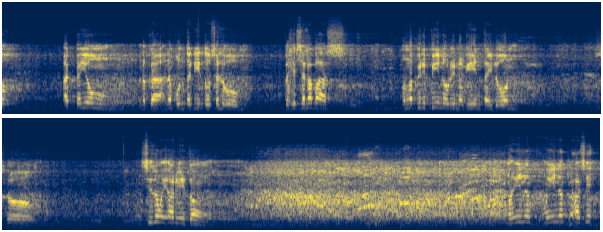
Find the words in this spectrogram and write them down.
at kayong naka, napunta dito sa loob kasi sa labas mga Pilipino rin naghihintay doon. So, sino may-ari itong mahinang, mahinang klase?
